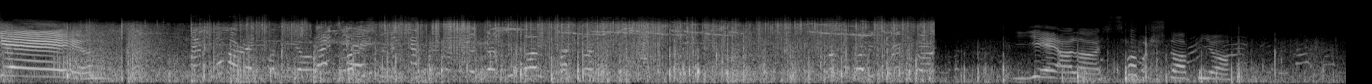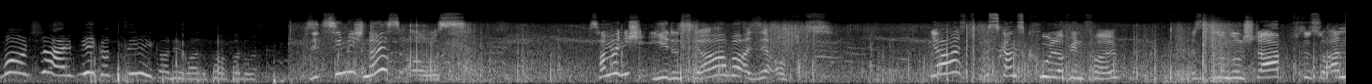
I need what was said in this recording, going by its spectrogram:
Yay. Yeah, Alter. Zauberstab hier. Mondschein, Flieg und Sieg. Oh ne, warte, was war los? Sieht ziemlich nice aus. Das haben wir nicht jedes Jahr, aber sehr oft. Ja, es ist ganz cool auf jeden Fall. Es ist so, ein Stab, das so an,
